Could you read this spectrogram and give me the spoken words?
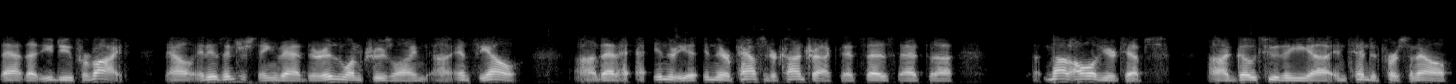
that that you do provide. Now, it is interesting that there is one cruise line, uh, NCL, uh, that in their in their passenger contract that says that uh, not all of your tips uh, go to the uh, intended personnel.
